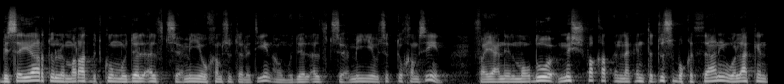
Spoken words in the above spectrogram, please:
بسيارته اللي مرات بتكون موديل 1935 أو موديل 1956 فيعني الموضوع مش فقط إنك أنت تسبق الثاني ولكن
